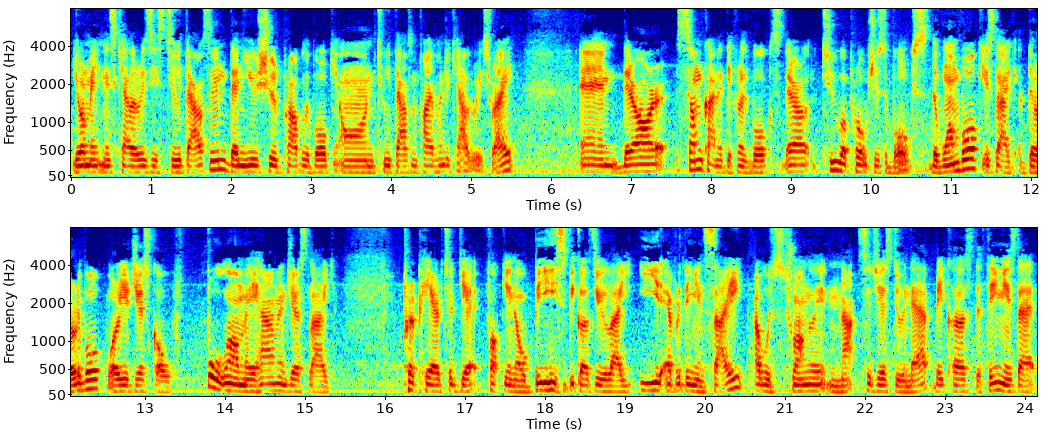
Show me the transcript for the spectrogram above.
your maintenance calories is 2000 then you should probably bulk on 2500 calories right? And there are some kind of different bulks. There are two approaches to bulks. The one bulk is like a dirty bulk where you just go full on mayhem and just like prepare to get fucking obese because you like eat everything in sight. I would strongly not suggest doing that because the thing is that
